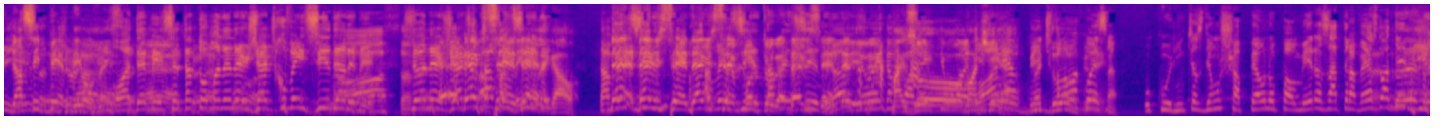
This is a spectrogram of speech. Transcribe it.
Já se perdeu, velho. Ô, Ademir, você tá tomando energético vencido, hein, Ademir? Nossa, Seu energético É, deve tá hein? legal. Tá De- vencido. deve ser, deve Tá ser, vencido, Portuga, tá deve ser. Não, deve eu ser. ainda Mas, falei ô, que o Matinho, Aníbal Olha, é vou te falar uma coisa. O Corinthians deu um chapéu no Palmeiras através do Ademir.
